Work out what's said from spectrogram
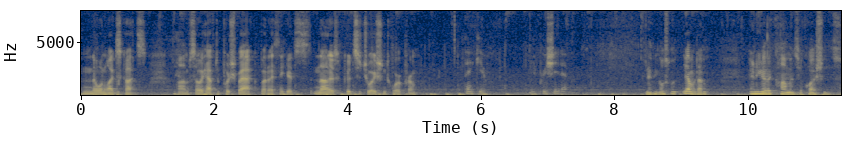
no one likes cuts. Um, so we have to push back, but I think it's not a good situation to work from. Thank you. We appreciate it. Anything else, Mike? Yeah, I'm done. Any other comments or questions?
